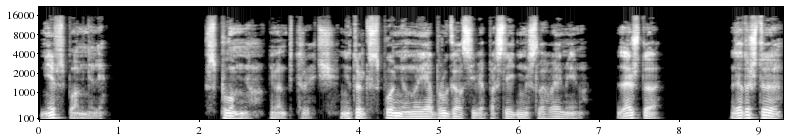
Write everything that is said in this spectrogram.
Не вспомнили. Вспомнил, Иван Петрович. Не только вспомнил, но и обругал себя последними словами. За что? За то, что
